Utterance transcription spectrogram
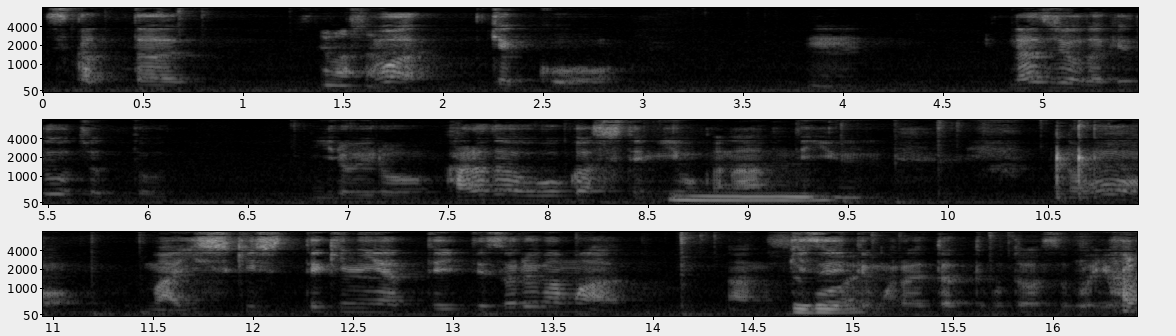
使ったしてましたね。は結構、うん、ラジオだけどちょっといろいろ体を動かしてみようかなっていうのを、まあ、意識的にやっていてそれがまああのすごい気づいてもらえたってことはすごいよかっ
